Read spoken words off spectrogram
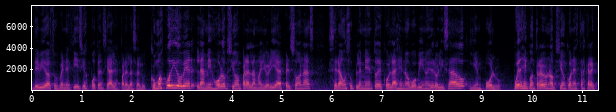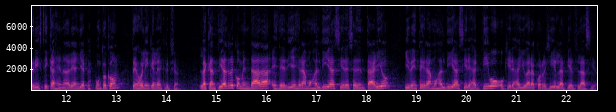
debido a sus beneficios potenciales para la salud. Como has podido ver, la mejor opción para la mayoría de personas será un suplemento de colágeno bovino hidrolizado y en polvo. Puedes encontrar una opción con estas características en adrianyepes.com, te dejo el link en la descripción. La cantidad recomendada es de 10 gramos al día si eres sedentario y 20 gramos al día si eres activo o quieres ayudar a corregir la piel flácida.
